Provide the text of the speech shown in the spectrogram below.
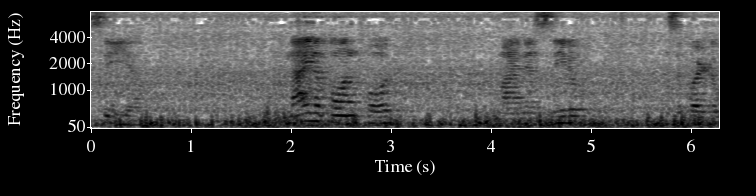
See here. 9 upon 4 minus 0 is equal to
